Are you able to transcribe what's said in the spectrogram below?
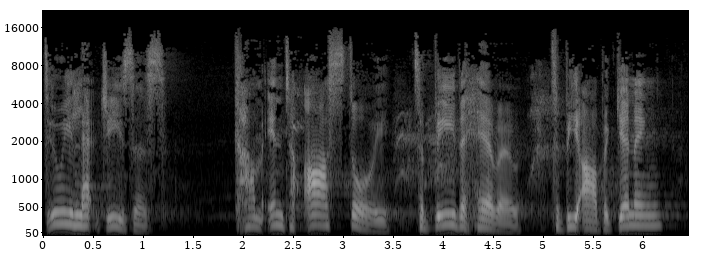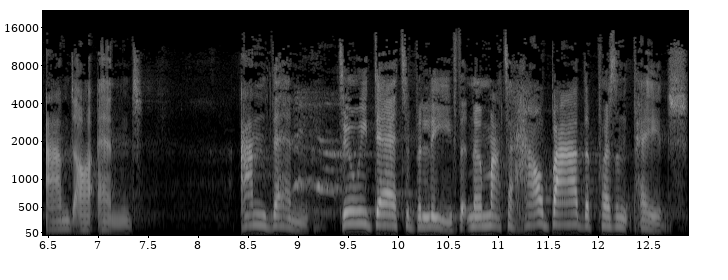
Do we let Jesus come into our story to be the hero, to be our beginning and our end? And then, do we dare to believe that no matter how bad the present page,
